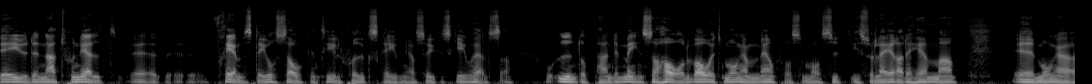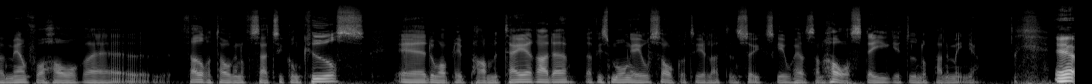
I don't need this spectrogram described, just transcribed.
det är ju den nationellt eh, eh, främsta orsaken till sjukskrivningar och psykisk ohälsa. Och under pandemin så har det varit många människor som har suttit isolerade hemma. Eh, många människor har, eh, företagen har försatts i konkurs, eh, de har blivit permitterade. Det finns många orsaker till att den psykiska ohälsan har stigit under pandemin. Ja. Eh,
